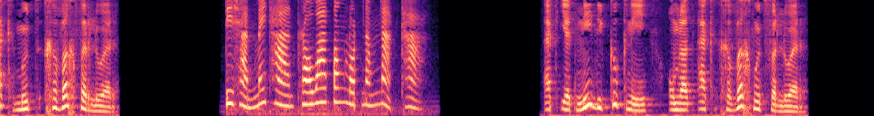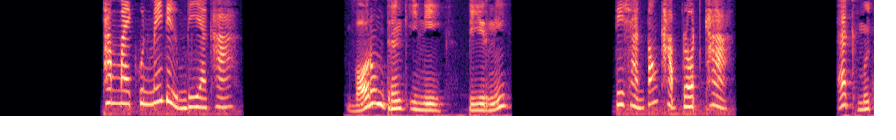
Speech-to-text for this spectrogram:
Ek moet gewig verloor ดิฉันไม่ทานเพราะว่าต้องลดน้ำหนักค่ะ Ek eet nie die koek nie omdat ek gewig moet verloor ทำไมคุณไม่ดื่มเบียร์คะ Waarom drink u nie bier nie ดิฉันต้องขับรถค่ะ Ek moet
